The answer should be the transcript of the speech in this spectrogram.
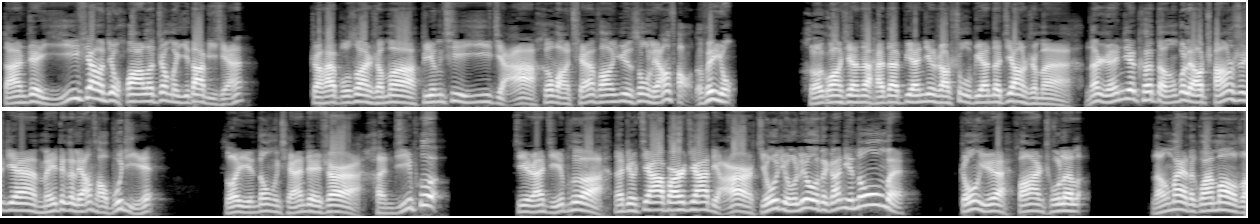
但这一项就花了这么一大笔钱，这还不算什么兵器、衣甲和往前方运送粮草的费用。何况现在还在边境上戍边的将士们，那人家可等不了长时间没这个粮草补给，所以弄钱这事儿很急迫。既然急迫，那就加班加点儿，九九六的赶紧弄呗。终于方案出来了，能卖的官帽子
